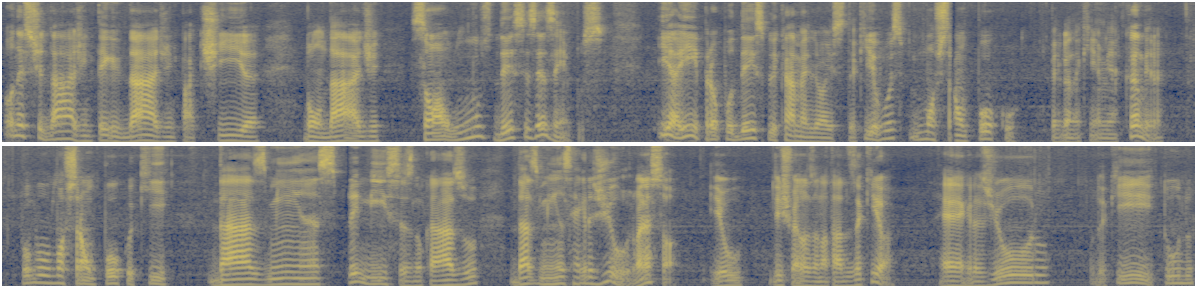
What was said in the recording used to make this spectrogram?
Honestidade, integridade, empatia, bondade são alguns desses exemplos. E aí, para eu poder explicar melhor isso daqui, eu vou mostrar um pouco, pegando aqui a minha câmera, vou mostrar um pouco aqui das minhas premissas, no caso, das minhas regras de ouro. Olha só, eu deixo elas anotadas aqui, ó. Regras de ouro, tudo aqui, tudo.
